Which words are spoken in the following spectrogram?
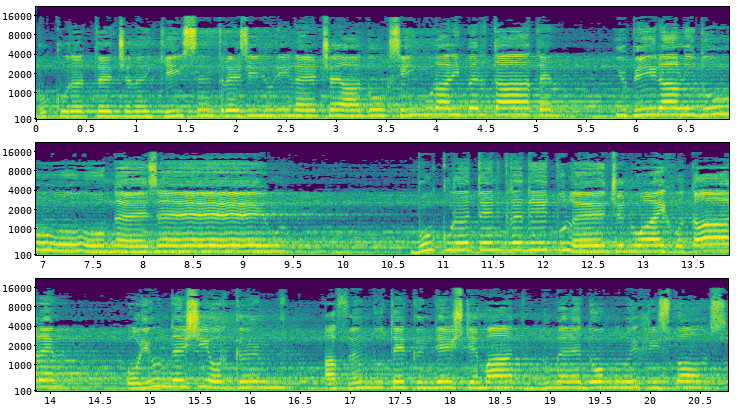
Bucură-te cel închis între zidurile ce aduc singura libertate, iubirea lui Dumnezeu. Bucură-te, îngrăditule, ce nu ai hotare, oriunde și oricând, aflându-te când ești chemat în numele Domnului Hristos.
